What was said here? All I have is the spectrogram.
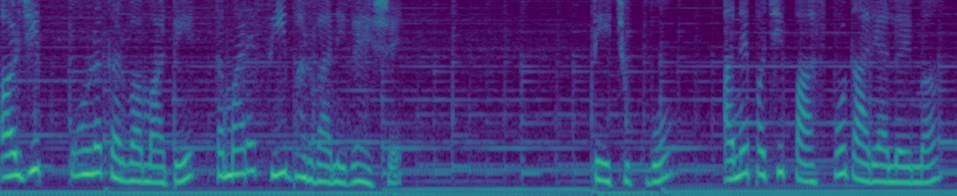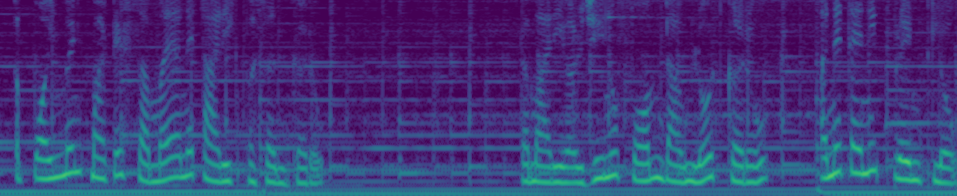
અરજી પૂર્ણ કરવા માટે તમારે ફી ભરવાની રહેશે. તે ચૂકવો અને પછી પાસપોર્ટ કાર્યાલયમાં અપોઇન્ટમેન્ટ માટે સમય અને તારીખ પસંદ કરો. તમારી અરજીનું ફોર્મ ડાઉનલોડ કરો અને તેની પ્રિન્ટ લો.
